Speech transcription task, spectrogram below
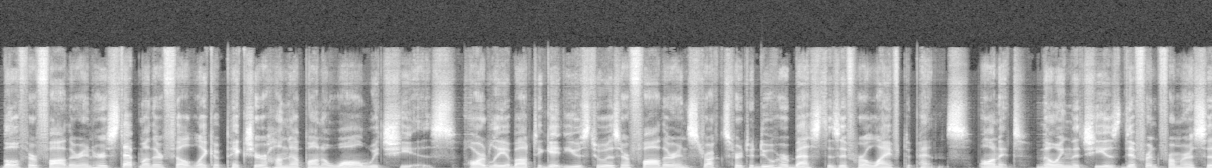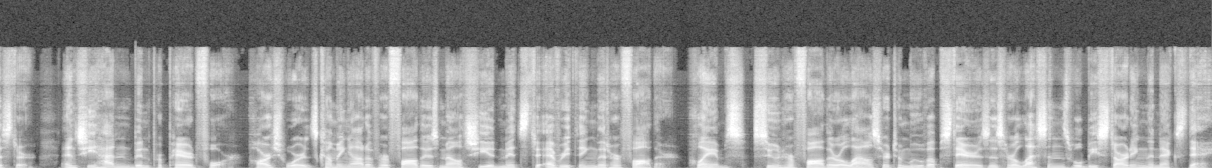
Both her father and her stepmother felt like a picture hung up on a wall which she is hardly about to get used to as her father instructs her to do her best as if her life depends on it, knowing that she is different from her sister and she hadn't been prepared for harsh words coming out of her father's mouth she admits to everything that her father claims. Soon her father allows her to move upstairs as her lessons will be starting the next day.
